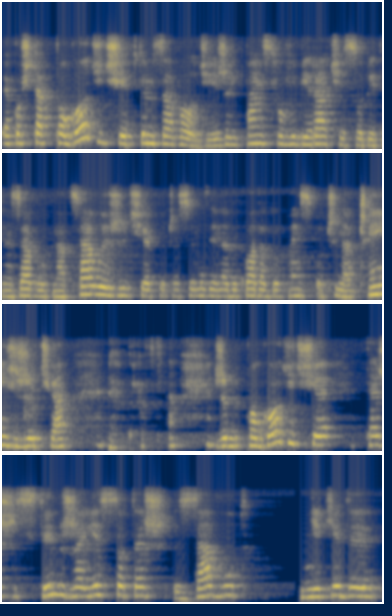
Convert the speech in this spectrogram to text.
jakoś tak pogodzić się w tym zawodzie, jeżeli Państwo wybieracie sobie ten zawód na całe życie, jak to czasem mówię na wykładach do Państwa, czy na część życia, prawda, żeby pogodzić się też z tym, że jest to też zawód niekiedy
